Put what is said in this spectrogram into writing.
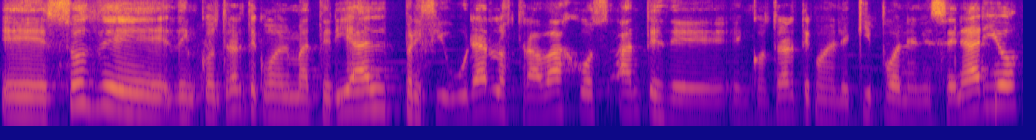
eh, ¿sos de, encontrarte con el material, prefigurar los trabajos antes de encontrarte con el equipo en el escenario?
